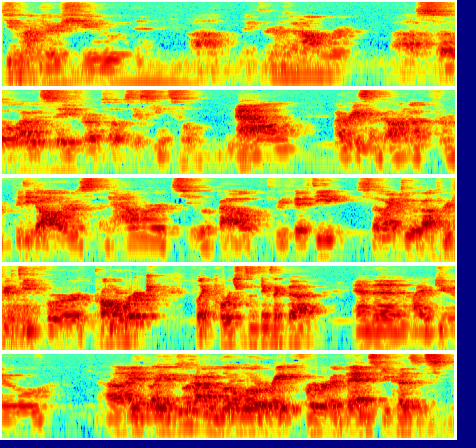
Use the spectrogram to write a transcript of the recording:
two hundred shoot, and um, like three hundred onward. Uh, so I would say from 2016 till now, my rates have gone up from fifty dollars an hour to about three fifty. So I do about three fifty for promo work, like portraits and things like that, and then I do. Uh, I, I do have a little lower rate for events because it's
